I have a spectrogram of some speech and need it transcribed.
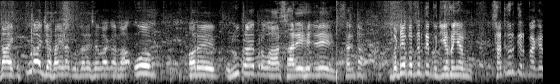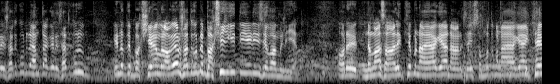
ਦਾ ਇੱਕ ਪੂਰਾ ਜਥਾ ਜਿਹੜਾ ਗੁਰਦੁਆਰੇ ਸੇਵਾ ਕਰਦਾ, ਉਹ ਔਰ ਰੂਪਰਾਏ ਪਰਿਵਾਰ ਸਾਰੇ ਇਹ ਜਿਹੜੇ ਸੰਗਤਾਂ, ਵੱਡੇ ਪੱਧਰ ਤੇ ਪੁੱਜੀਆਂ ਹੋਈਆਂ। ਸਤਿਗੁਰ ਕਿਰਪਾ ਕਰੇ, ਸਤਿਗੁਰ ਰਹਿਮਤਾ ਕਰੇ, ਸਤਿਗੁਰ ਇਹਨਾਂ ਤੇ ਬਖਸ਼ਿਆ ਵਰਾਵੇ ਔਰ ਸਤਿਗੁਰ ਨੇ ਬਖਸ਼ਿਸ਼ ਕੀਤੀ ਜਿਹੜੀ ਸੇਵਾ ਮਿਲੀ ਆ। ਔਰ ਨਵਾਂ ਸਾਲ ਇੱਥੇ ਬਣਾਇਆ ਗਿਆ, ਨਾਨਕ ਸਾਹਿਬ ਸੰਮਤ ਬਣਾਇਆ ਗਿਆ ਇੱਥੇ।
